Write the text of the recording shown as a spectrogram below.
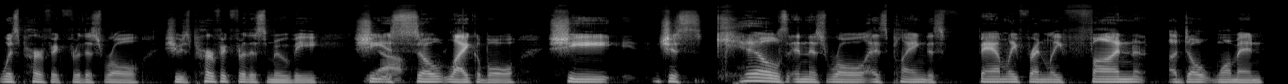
was perfect for this role. She was perfect for this movie. She Yeah. is so likable. She just kills in this role as playing this family friendly, fun adult woman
